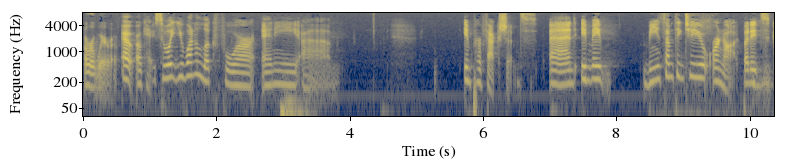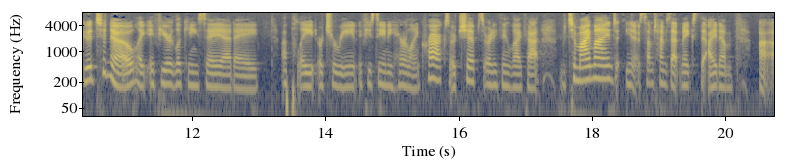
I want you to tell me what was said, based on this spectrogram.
or aware of? Oh, okay. So what you want to look for any um, imperfections, and it may mean something to you or not, but it's good to know. Like if you're looking, say, at a a plate or tureen, if you see any hairline cracks or chips or anything like that, to my mind, you know, sometimes that makes the item. Uh,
